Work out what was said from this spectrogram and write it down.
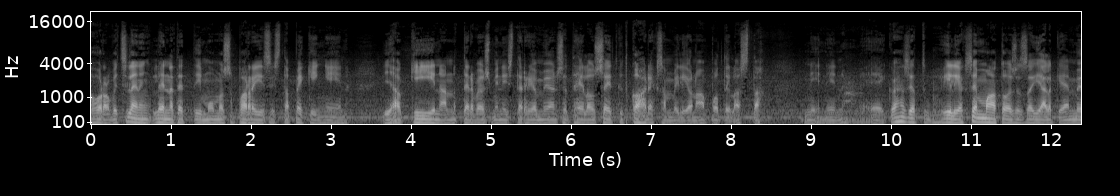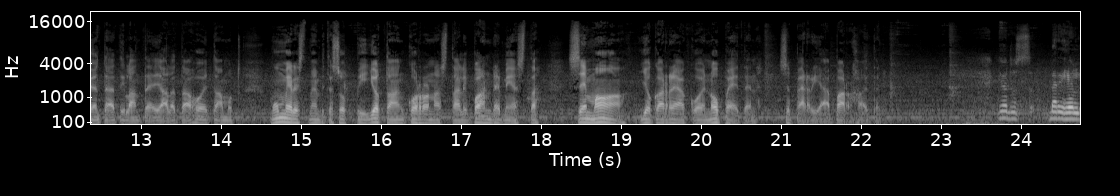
Horovitsi lennätettiin muun muassa Pariisista Pekingiin ja Kiinan terveysministeriö myönsi, että heillä on 78 miljoonaa potilasta – niin, niin eiköhän sieltä hiljakseen maa toisensa jälkeen myöntää tilanteen ja aletaan hoitaa, mutta mun mielestä meidän pitäisi oppia jotain koronasta eli pandemiasta. Se maa, joka reagoi nopeiten, se pärjää parhaiten. Joudus Berghel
